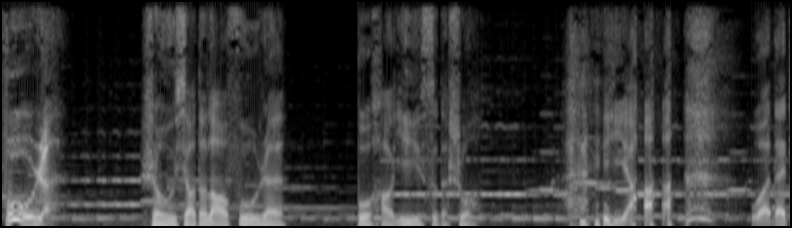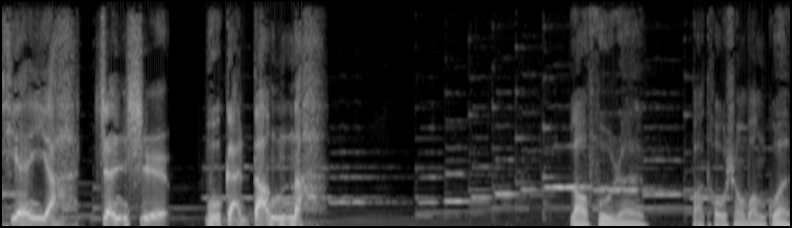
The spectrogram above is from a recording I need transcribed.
夫人。瘦小的老妇人不好意思地说：“哎呀，我的天呀，真是不敢当呐！”老妇人把头上王冠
